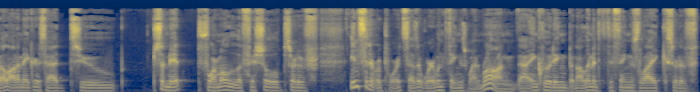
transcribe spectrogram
well, automakers had to submit formal, official sort of incident reports, as it were, when things went wrong, uh, including but not limited to things like sort of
